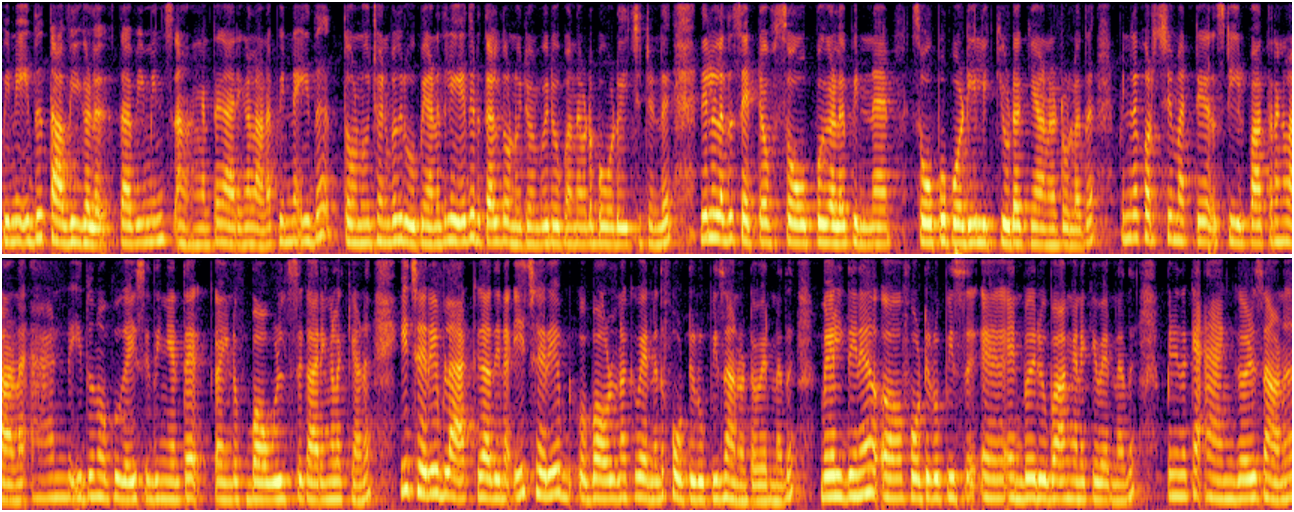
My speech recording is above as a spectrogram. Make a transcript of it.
പിന്നെ ഇത് തവികൾ തവി മീൻസ് അങ്ങനത്തെ കാര്യങ്ങളാണ്. പിന്നെ ഇത് തൊണ്ണൂറ്റൊൻപത് രൂപയാണ്. ഇതിൽ ഏതെടുത്താലും തൊണ്ണൂറ്റൊൻപത് രൂപ എന്ന് ഇവിടെ ബോർഡ് വെച്ചിട്ടുണ്ട്. ഇതിലുള്ളത് സെറ്റ് ഓഫ് സോപ്പുകൾ പിന്നെ സോപ്പ് പൊടി ലിക്വിഡൊക്കെയാണ് കേട്ടുള്ളത് പിന്നെ കുറച്ച് മറ്റ് സ്റ്റീൽ പാത്രങ്ങളാണ്. ആൻഡ് ഇത് നോക്കുക ഗൈസ് ഇത് ഇങ്ങനത്തെ കൈൻഡ് ഓഫ് ബൗൾസ് കാര്യങ്ങളൊക്കെയാണ്. ഈ ചെറിയ ബ്ലാക്ക് അതിന് ഈ ചെറിയ ബൗളിനൊക്കെ വരുന്നത് ഫോർട്ടി റുപ്പീസാണ് കേട്ടോ വരുന്നത്. വലുതിന് ഫോർട്ടി റുപ്പീസ് എൺപത് രൂപ അങ്ങനെയൊക്കെ വരുന്നത്. പിന്നെ ഇതൊക്കെ ആങ്കേഴ്സ് ആണ്.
